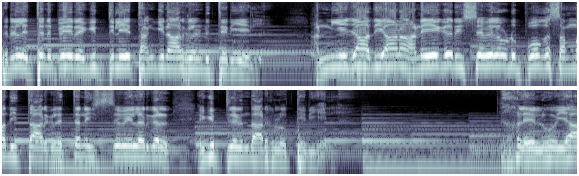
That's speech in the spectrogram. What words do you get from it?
தெரியல எத்தனை பேர் எகிப்திலே தங்கினார்கள் என்று தெரியல அந்நிய ஜாதியான அநேகர் இஸ்ரவேலோடு போக சம்மதித்தார்கள். எத்தனை இஸ்ரவேலர்கள் எகிப்தில் இருந்தார்களோ தெரியல ஹalleluya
